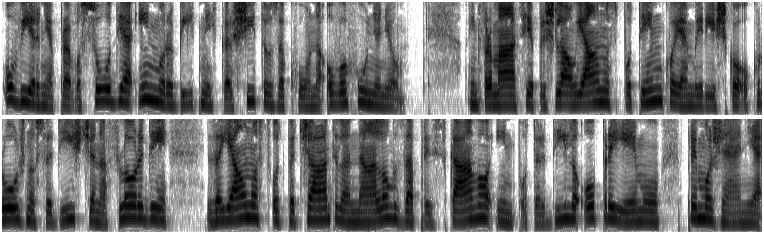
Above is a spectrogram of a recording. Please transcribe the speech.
oviranja pravosodja in morebitnih kršitev zakona o vohunjenju. Informacija je prišla v javnost potem, ko je ameriško okrožno sedišče na Floridi za javnost odpečatilo nalog za preiskavo in potrdilo o prejemu premoženja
